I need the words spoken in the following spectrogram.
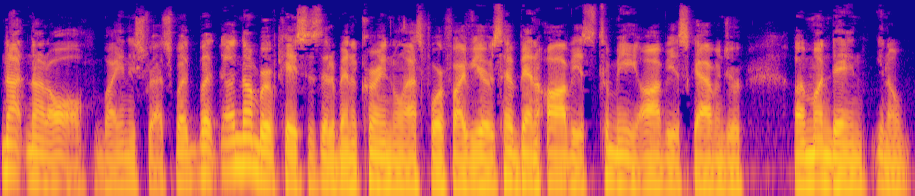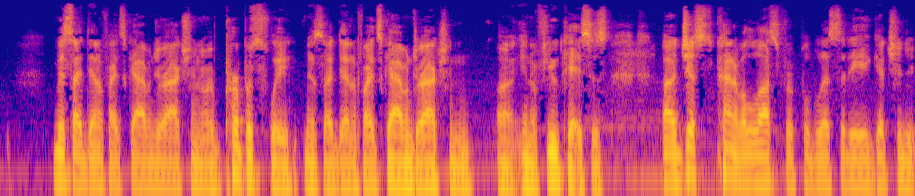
not not all by any stretch, but but a number of cases that have been occurring in the last four or five years have been obvious to me, obvious scavenger, uh, mundane, you know, misidentified scavenger action or purposefully misidentified scavenger action uh, in a few cases. Uh, just kind of a lust for publicity, get your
